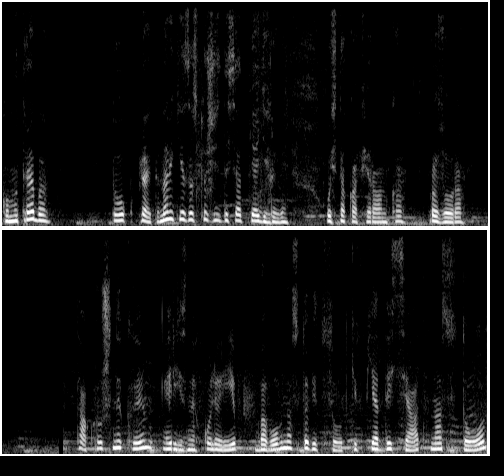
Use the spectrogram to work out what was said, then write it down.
кому треба, то купляйте. Навіть є за 165 гривень. Ось така фіранка прозора. Так, рушники різних кольорів, бавовна 100%, 50 на 100,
